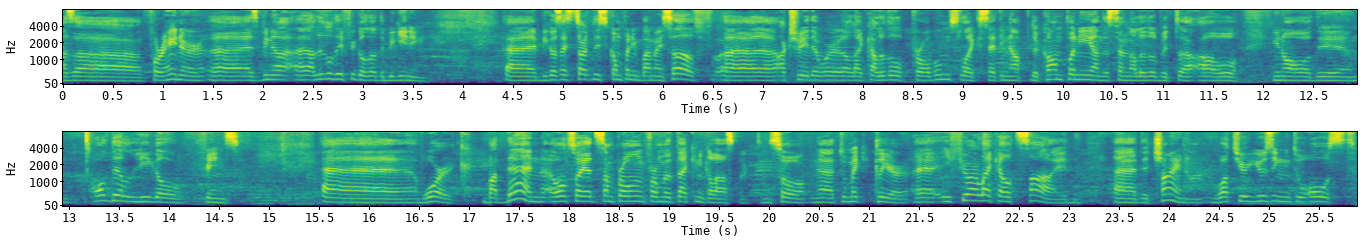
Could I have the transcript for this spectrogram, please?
as a foreigner uh, has been a, a, little difficult at the beginning. Uh, because I started this company by myself, uh, actually there were like a little problems, like setting up the company, understand a little bit uh, how you know the all the legal things uh, work. But then also I had some problem from the technical aspect. And So uh, to make it clear, uh, if you are like outside uh, the China, what you're using to host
